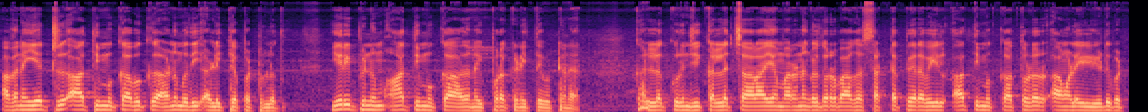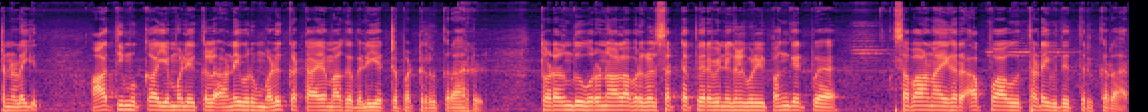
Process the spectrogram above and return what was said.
அதனை ஏற்று அதிமுகவுக்கு அனுமதி அளிக்கப்பட்டுள்ளது. இருப்பினும் அதிமுக அதனை புறக்கணித்து விட்டனர். கள்ளக்குறிஞ்சி கள்ளச்சாராய மரணங்கள் தொடர்பாக சட்டப்பேரவையில் அதிமுக தொடர் அமளியில் ஈடுபட்ட நிலையில் அதிமுக எம்எல்ஏக்கள் அனைவரும் வலுக்கட்டாயமாக வெளியேற்றப்பட்டிருக்கிறார்கள். தொடர்ந்து ஒரு நாள் அவர்கள் சட்டப்பேரவை நிகழ்வுகளில் பங்கேற்ப சபாநாயகர் அப்பாவு தடை விதித்திருக்கிறார்.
